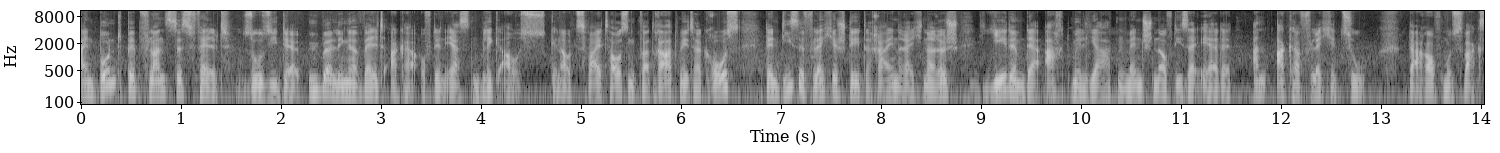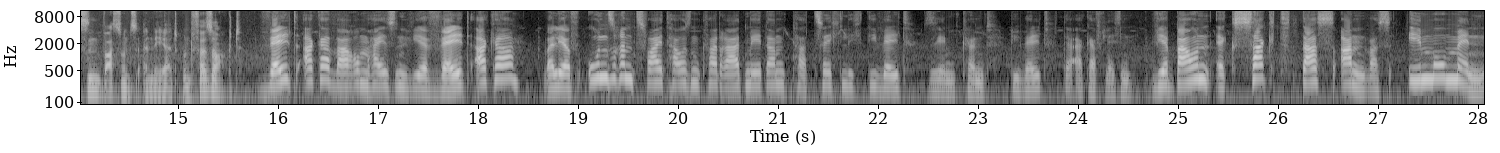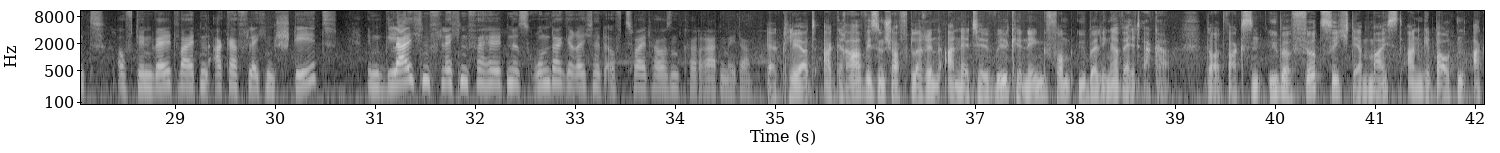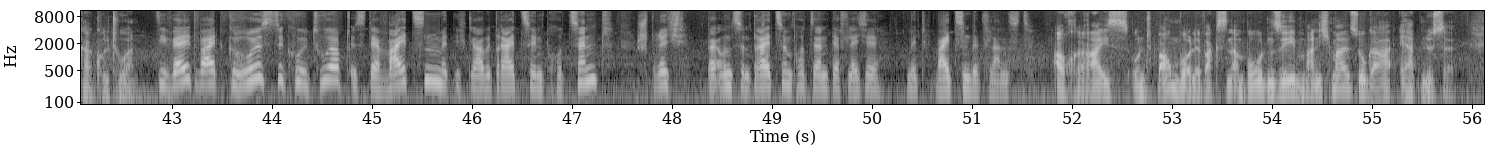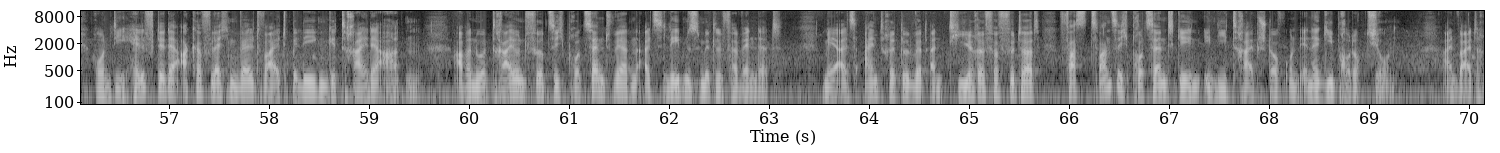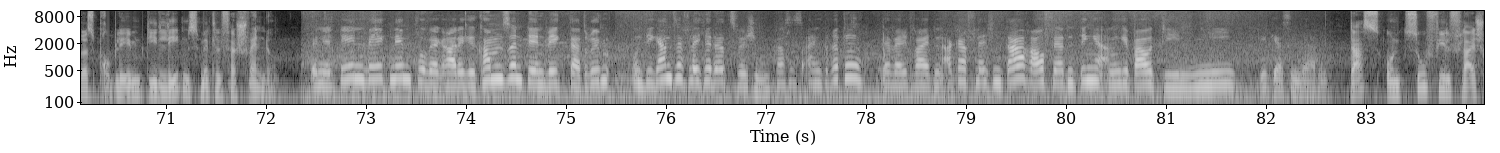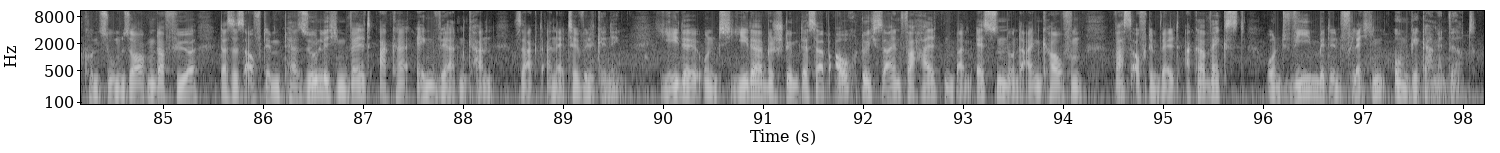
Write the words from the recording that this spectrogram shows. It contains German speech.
Ein bunt bepflanztes Feld, so sieht der Überlinger Weltacker auf den ersten Blick aus. Genau 2000 Quadratmeter groß, denn diese Fläche steht rein rechnerisch jedem der 8 Milliarden Menschen auf dieser Erde an Ackerfläche zu. Darauf muss wachsen, was uns ernährt und versorgt. Weltacker, warum heißen wir Weltacker? Weil ihr auf unseren 2000 Quadratmetern tatsächlich die Welt sehen könnt, die Welt der Ackerflächen. Wir bauen exakt das an, was im Moment auf den weltweiten Ackerflächen steht im gleichen Flächenverhältnis runtergerechnet auf 2000 Quadratmeter. Erklärt Agrarwissenschaftlerin Annette Wilkening vom Überlinger Weltacker. Dort wachsen über 40 der meist angebauten Ackerkulturen. Die weltweit größte Kultur ist der Weizen mit, ich glaube, 13 Prozent. Sprich, bei uns sind 13 Prozent der Fläche mit Weizen bepflanzt. Auch Reis und Baumwolle wachsen am Bodensee, manchmal sogar Erdnüsse. Rund die Hälfte der Ackerflächen weltweit belegen Getreidearten. Aber nur 43 Prozent werden als Lebensmittel verwendet. Mehr als ein Drittel wird an Tiere verfüttert, fast 20 Prozent gehen in die Treibstoff- und Energieproduktion. Ein weiteres Problem die Lebensmittelverschwendung. Wenn ihr den Weg nehmt, wo wir gerade gekommen sind, den Weg da drüben und die ganze Fläche dazwischen, das ist ein Drittel der weltweiten Ackerflächen. Darauf werden Dinge angebaut, die nie gegessen werden. Das und zu viel Fleischkonsum sorgen dafür, dass es auf dem persönlichen Weltacker eng werden kann, sagt Annette Wilkening. Jede und jeder bestimmt deshalb auch durch sein Verhalten beim Essen und Einkaufen, was auf dem Weltacker wächst und wie mit den Flächen umgegangen wird.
